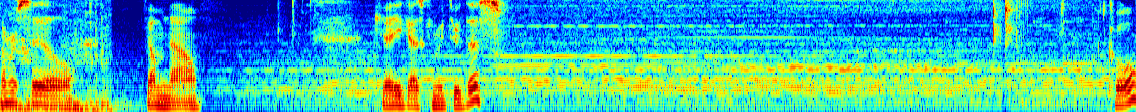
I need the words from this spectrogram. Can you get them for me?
Summer sale. Yum now. Okay, you guys can read through this. Cool.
